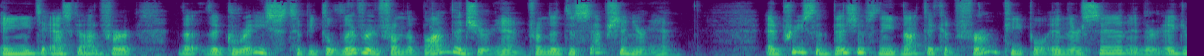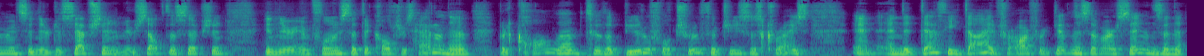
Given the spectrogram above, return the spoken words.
And you need to ask God for the, the grace to be delivered from the bondage you're in, from the deception you're in. And priests and bishops need not to confirm people in their sin, in their ignorance, in their deception, in their self-deception, in their influence that the culture's had on them, but call them to the beautiful truth of Jesus Christ and, and the death he died for our forgiveness of our sins and the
